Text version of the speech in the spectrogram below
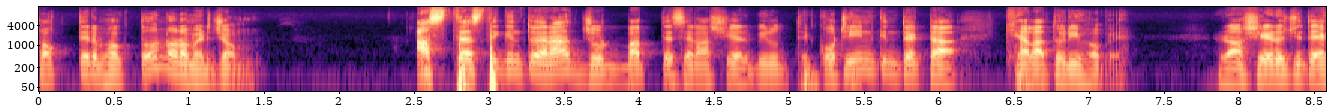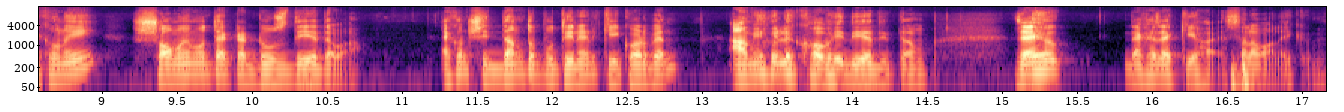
শক্তের ভক্ত, নরমের জম। আস্তে আস্তে কিন্তু এরা জোট বাঁধতেছে রাশিয়ার বিরুদ্ধে। কঠিন কিন্তু একটা খেলা তৈরি হবে। রাশিয়ার উচিত এখনই সময় মতো একটা ডোজ দিয়ে দেওয়া। এখন সিদ্ধান্ত পুতিনের, কি করবেন? আমি হইলে কবে দিয়ে দিতাম? যাই হোক, দেখা যাক কি হয়। সালাম আলাইকুম।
